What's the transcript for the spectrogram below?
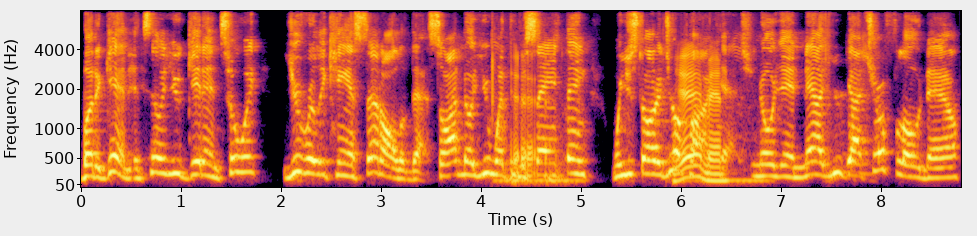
But again, until you get into it, you really can't set all of that. So I know you went through yeah. the same thing when you started your yeah, podcast. Man. You know, and now you got your flow down.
